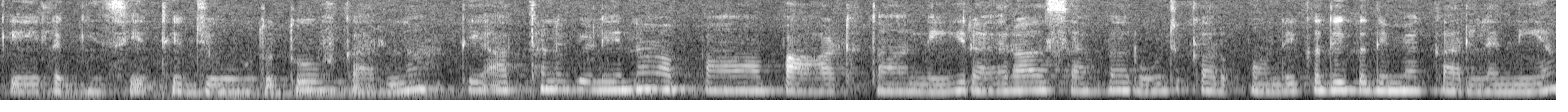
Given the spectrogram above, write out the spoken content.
ਕੇ ਲੱਗੀ ਸੀ ਇੱਥੇ ਜੋਤ ਧੂਫ ਕਰਨ ਤੇ ਆਥਣ ਵੇਲੇ ਨਾ ਆਪਾਂ ਪਾਠ ਤਾਂ ਨਹੀਂ ਰਹਿ ਰਾਜ ਸਾਹਿਬ ਦਾ ਰੋਜ਼ ਕਰ ਪਾਉਂਦੇ ਕਦੇ ਕਦੇ ਮੈਂ ਕਰ ਲੈਂਦੀ ਆ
